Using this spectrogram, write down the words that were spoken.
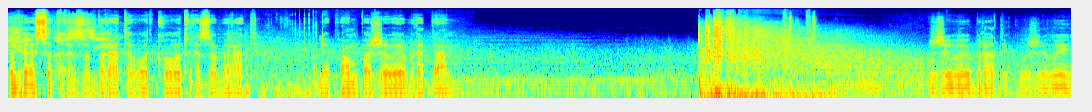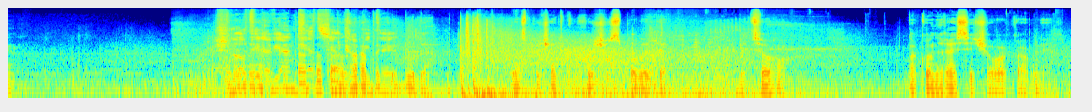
Конгреса треба забирати, от кого треба забирати. Для пампа живи, братан. Живи, братику, живи. Та-та-та, зараз так і буде. Я спочатку хочу спалити від цього на конгресі чувака, блядь.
